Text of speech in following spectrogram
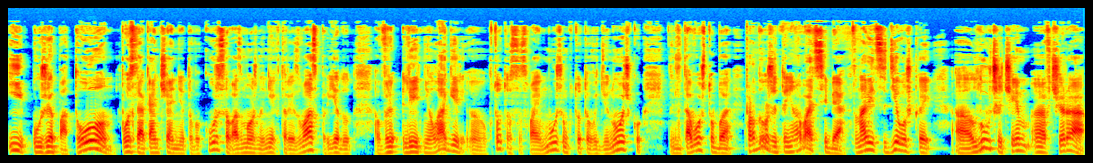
И уже потом, после окончания этого курса, возможно, некоторые из вас приедут в летний лагерь, э, кто-то со своим мужем, кто-то в одиночку, для того, чтобы продолжить тренировать себя, становиться девушкой э, лучше, чем э, вчера,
